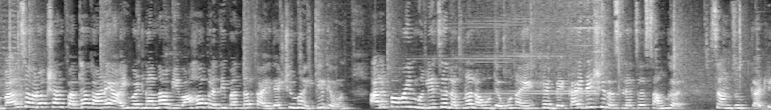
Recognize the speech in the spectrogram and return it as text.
बाल संरक्षण पथकाने आई वडिलांना विवाह प्रतिबंधक कायद्याची माहिती देऊन अल्पवयीन मुलीचे लग्न लावू देऊ नये हे बेकायदेशीर असल्याचं सांगत समजूत काढली.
